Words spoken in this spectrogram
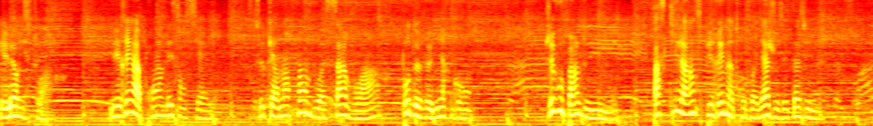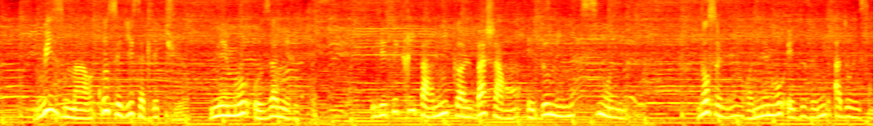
et leur histoire. Il réapprend l'essentiel, ce qu'un enfant doit savoir pour devenir grand. Je vous parle de Nemo parce qu'il a inspiré notre voyage aux États-Unis. Louise m'a conseillé cette lecture, Nemo aux Amériques. Il est écrit par Nicole Bacharan et Dominique Simoni. Dans ce livre, Nemo est devenu adolescent.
